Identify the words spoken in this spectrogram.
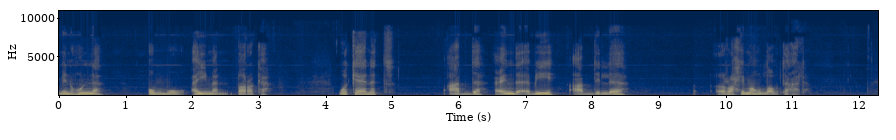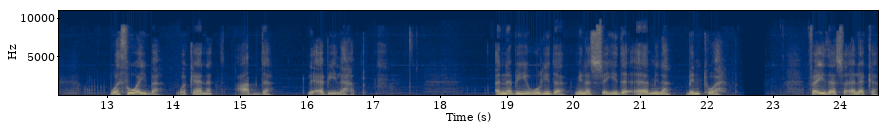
منهن أم أيمن بركة. وكانت عبدة عند أبيه عبد الله رحمه الله تعالى. وثويبة وكانت عبدة لأبي لهب. النبي ولد من السيدة آمنة بنت وهب. فإذا سألك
